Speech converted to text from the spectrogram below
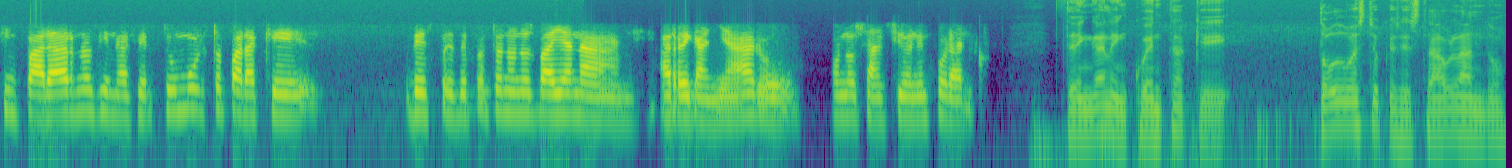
sin pararnos, sin hacer tumulto para que después de pronto no nos vayan a, a regañar o, o nos sancionen por algo. Tengan en cuenta que todo esto que se está hablando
